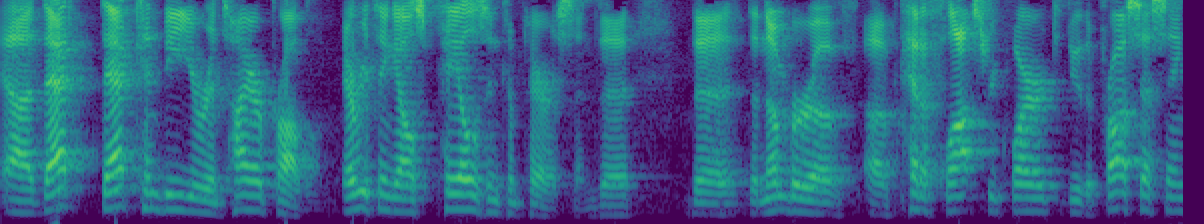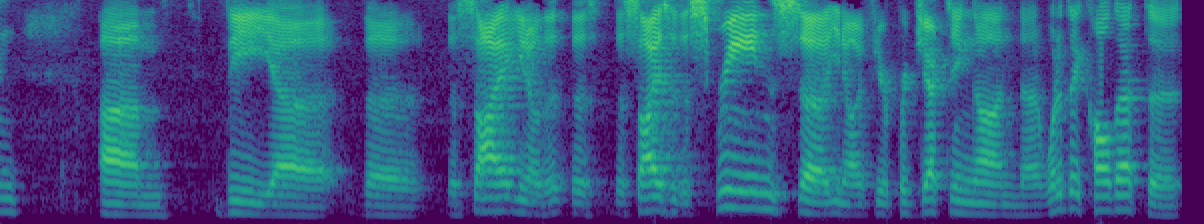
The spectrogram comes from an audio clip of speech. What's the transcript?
Uh, that that can be your entire problem. Everything else pales in comparison. The the the number of, of petaflops required to do the processing, um, the uh, the the size, you know, the, the, the size of the screens. Uh, you know, if you're projecting on uh, what did they call that? The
